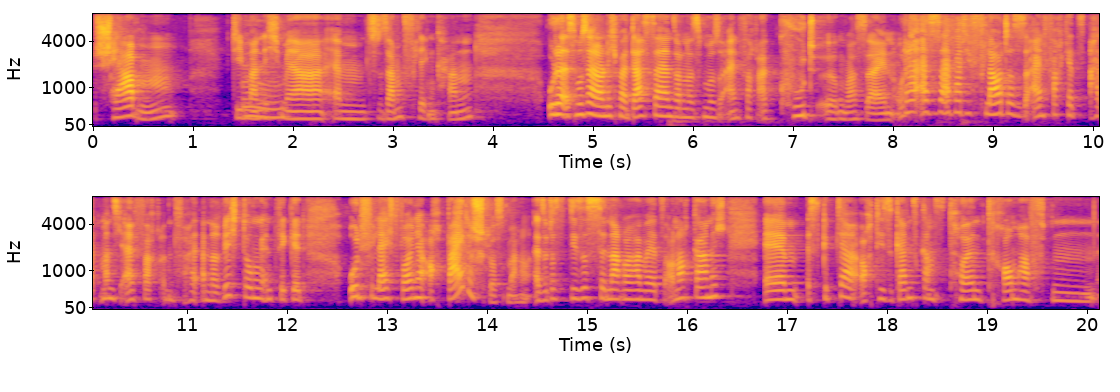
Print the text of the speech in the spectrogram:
Scherben, die man mhm. nicht mehr ähm, zusammenflicken kann. Oder es muss ja noch nicht mal das sein, sondern es muss einfach akut irgendwas sein. Oder es ist einfach die Flaute, es ist einfach, jetzt hat man sich einfach in eine Richtung entwickelt und vielleicht wollen ja auch beide Schluss machen. Also das, dieses Szenario haben wir jetzt auch noch gar nicht. Ähm, es gibt ja auch diese ganz, ganz tollen, traumhaften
